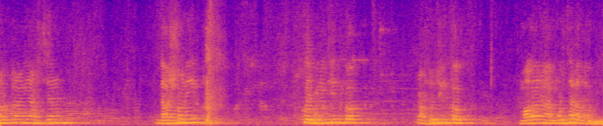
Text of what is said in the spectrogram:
আলোচনা নিয়ে আসছেন দার্শনিক, কবি চিন্তক, রাষ্ট্রচিন্তক মৌলানা মুস্তার আলমী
